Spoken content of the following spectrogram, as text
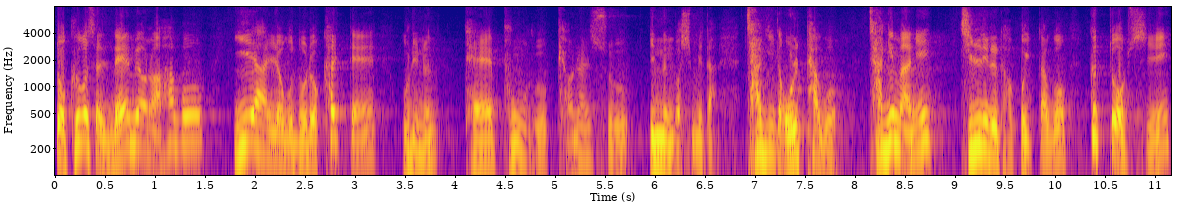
또 그것을 내면화하고 이해하려고 노력할 때 우리는 대붕으로 변할 수 있는 것입니다. 자기가 옳다고 자기만이 진리를 갖고 있다고 끝도 없이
